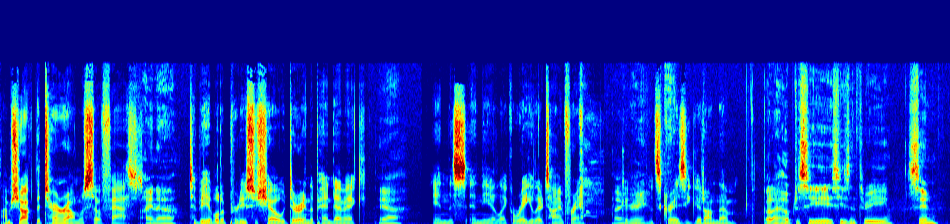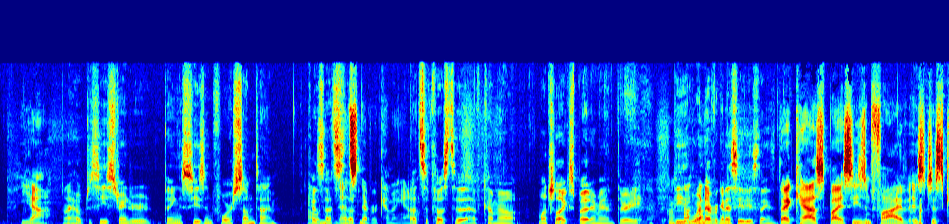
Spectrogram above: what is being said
I'm shocked the turnaround was so fast. I know. To be able to produce a show during the pandemic Yeah, in this in the like regular time frame. I agree. It's crazy. Good on them. But I hope to see season 3 soon. Yeah. And I hope to see Stranger Things season 4 sometime. Oh, that's that's that's never coming out. That's supposed to have come out much like Spider-Man 3. The- we're never going to see these things. that cast by season five is just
